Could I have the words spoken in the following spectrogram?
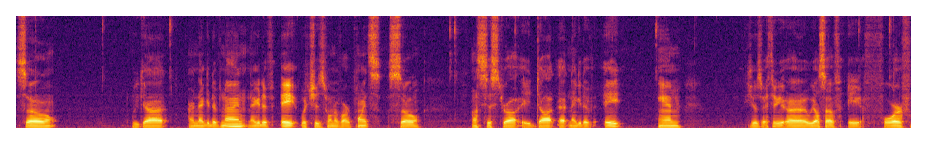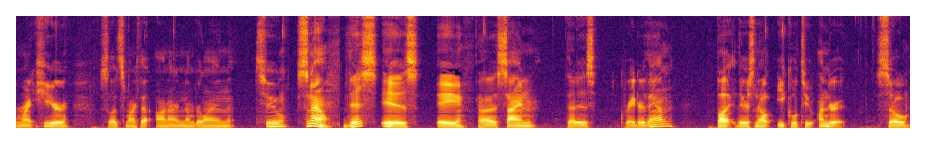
So we got our negative 9, negative 8, which is one of our points. So let's just draw a dot at negative 8, and here's our 3. Uh, we also have a 4 from right here, so let's mark that on our number line 2. So now, this is a uh, sign that is greater than, but there's no equal to under it. So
